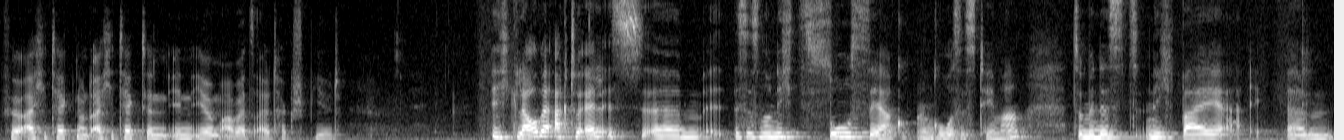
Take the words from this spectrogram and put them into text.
für Architekten und Architektinnen in ihrem Arbeitsalltag spielt. Ich glaube, aktuell ist, ähm, ist es noch nicht so sehr ein großes Thema. Zumindest nicht bei, ähm,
